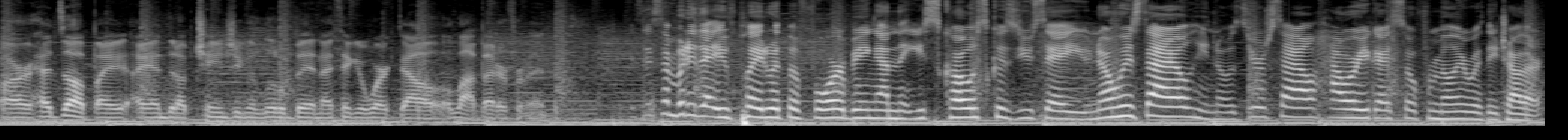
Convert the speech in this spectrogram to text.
our heads up, I, I ended up changing a little bit, and I think it worked out a lot better for me. Is this somebody that you've played with before, being on the East Coast? Because you say you know his style, he knows your style. How are you guys so familiar with each other?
